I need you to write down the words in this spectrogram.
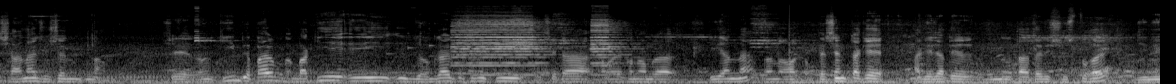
শাহনাজ হোসেন নাম। সে কি ব্যাপার বাকি এই ঝগড়ার পেছনে কি সেটা আমরা এখনও আমরা ক্লিয়ার না কারণ আমার পেশেন্টটাকে আগে যাতে তাড়াতাড়ি সুস্থ হয় যিনি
